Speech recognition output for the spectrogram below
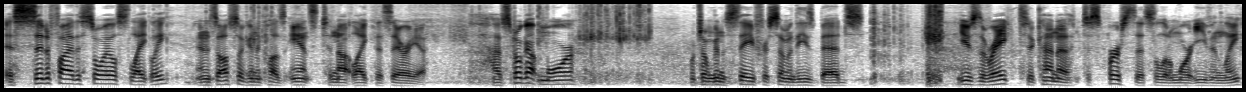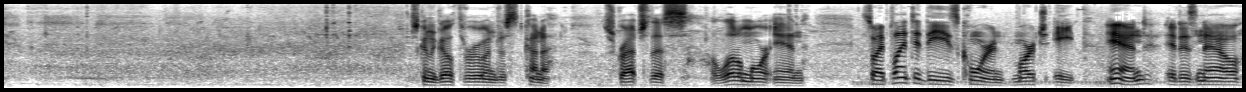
acidify the soil slightly, and it's also gonna cause ants to not like this area. I've still got more which I'm gonna save for some of these beds. Use the rake to kind of disperse this a little more evenly. Just gonna go through and just kind of scratch this a little more in. So I planted these corn March 8th and it is now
